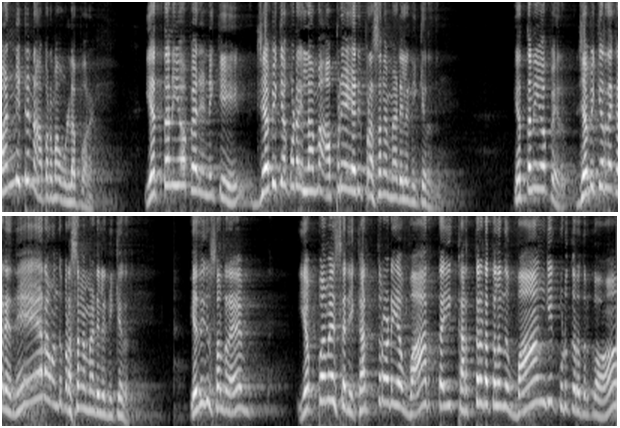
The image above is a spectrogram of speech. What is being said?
பண்ணிட்டு நான் அப்புறமா உள்ளே போகிறேன் எத்தனையோ பேர் இன்னைக்கு ஜெபிக்க கூட இல்லாமல் அப்படியே ஏறி பிரசங்க மேடையில் நிற்கிறது எத்தனையோ பேர். ஜெபிக்கிறதே கிடையாது. நேராக வந்து பிரசங்க மேடையில் நிற்கிறது எதுக்கு சொல்கிறேன் எப்பவுமே சரி கர்த்தருடைய வார்த்தை கர்த்தரிடத்துலேருந்து வாங்கி கொடுக்கறதுக்கும்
